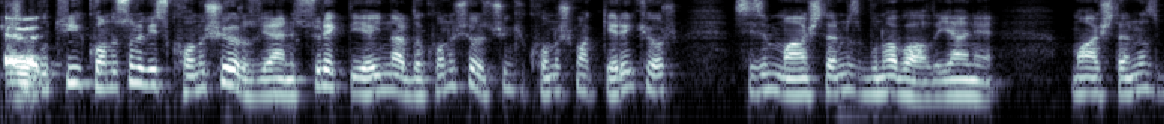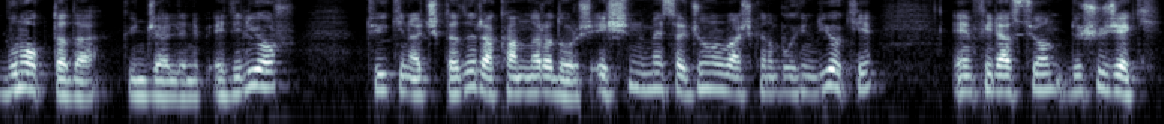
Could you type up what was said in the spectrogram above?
Şimdi Evet. bu TÜİK konusunu biz konuşuyoruz. Yani sürekli yayınlarda konuşuyoruz. Çünkü konuşmak gerekiyor. Sizin maaşlarınız buna bağlı. Yani maaşlarınız bu noktada güncellenip ediliyor. TÜİK'in açıkladığı rakamlara doğru. E şimdi mesela Cumhurbaşkanı bugün diyor ki enflasyon düşecek.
